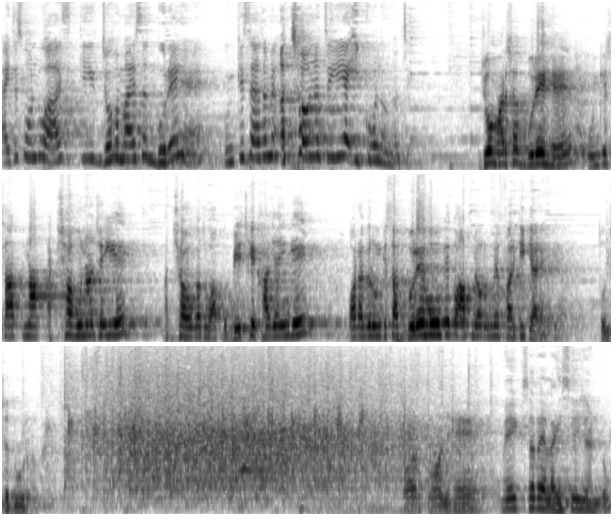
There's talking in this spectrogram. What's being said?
I just want to ask कि जो हमारे साथ बुरे हैं उनके साथ हमें अच्छा होना चाहिए या इक्वल होना चाहिए? जो हमारे साथ बुरे हैं उनके साथ ना अच्छा होना चाहिए। अच्छा होगा तो आपको बेच के खा जाएँगे। और अगर उनके साथ बुरे होगे तो आप में और उनमें फ़र्क ही क्या रह गया? तो उनसे दूर रहो और कौन है? मैं एक सर एलआईसी एजेंट हूँ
